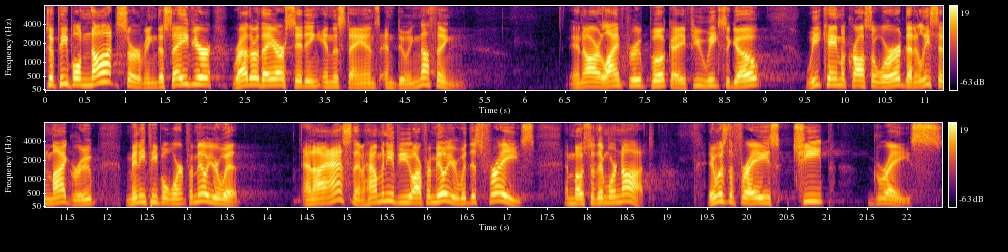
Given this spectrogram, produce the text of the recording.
to people not serving the Savior, rather, they are sitting in the stands and doing nothing. In our life group book a few weeks ago, we came across a word that, at least in my group, many people weren't familiar with. And I asked them, How many of you are familiar with this phrase? And most of them were not. It was the phrase cheap grace.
